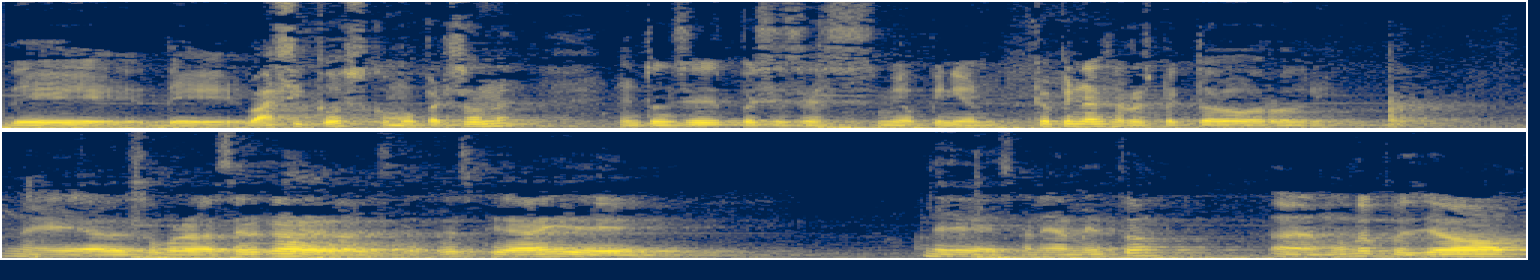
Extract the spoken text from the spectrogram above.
de, básicos como persona. Entonces, pues esa es mi opinión. ¿Qué opinas al respecto, Rodri? Eh, sobre acerca de las escasez que hay de, saneamiento en el mundo, pues yo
